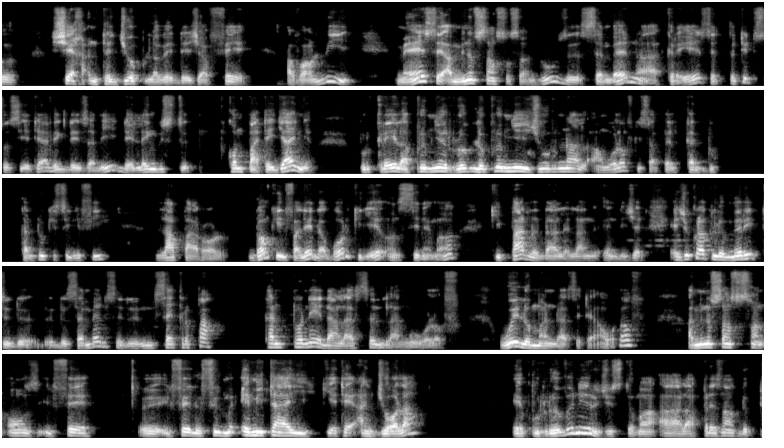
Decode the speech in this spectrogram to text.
Cheikh Ante Diop l'avait déjà fait avant lui. Mais c'est en 1972, Semben a créé cette petite société avec des amis, des linguistes comme Paté pour créer le premier journal en Wolof qui s'appelle Kadou. Kadou qui signifie la parole. Donc, il fallait d'abord qu'il y ait un cinéma qui parle dans les langues indigènes. Et je crois que le mérite de, de, Semben, c'est de ne s'être pas cantonné dans la seule langue Wolof. Oui, le mandat, c'était en Wolof, en 1971, il fait, euh, il fait le film Emitai, qui était en Djola. Et pour revenir justement à la présence de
